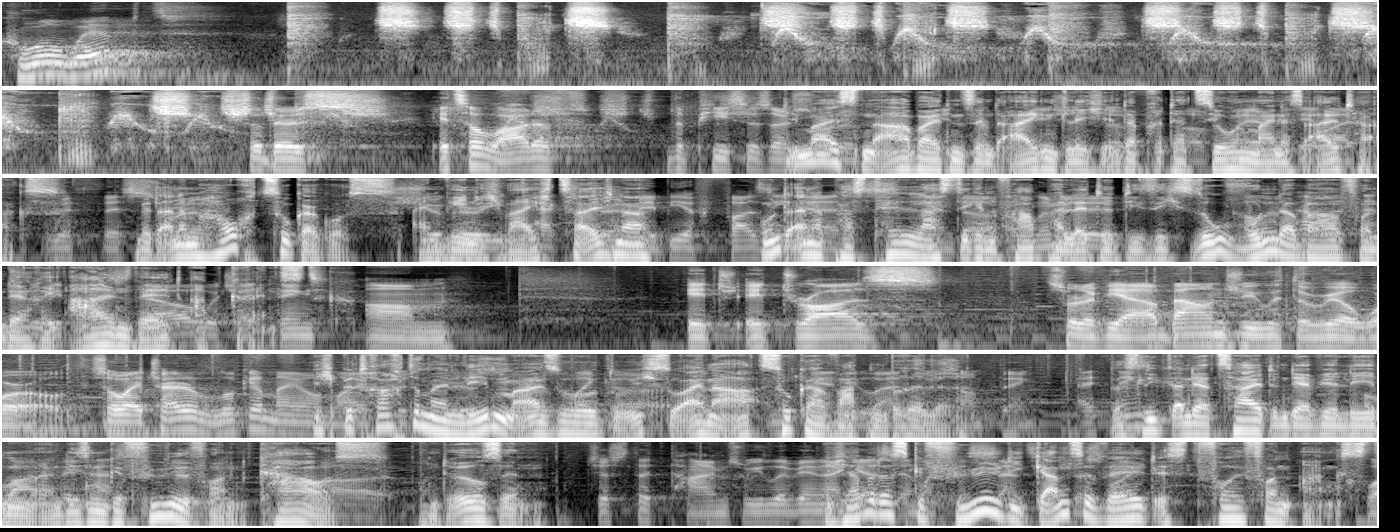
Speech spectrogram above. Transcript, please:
Cool whipped. So there's die meisten Arbeiten sind eigentlich Interpretationen meines Alltags. Mit einem Hauch Zuckerguss, ein wenig Weichzeichner und einer pastelllastigen Farbpalette, die sich so wunderbar von der realen Welt abgrenzt. Ich betrachte mein Leben also durch so eine Art Zuckerwattenbrille. Das liegt an der Zeit, in der wir leben, an diesem Gefühl von Chaos und Irrsinn. Ich habe das Gefühl, die ganze Welt ist voll von Angst.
